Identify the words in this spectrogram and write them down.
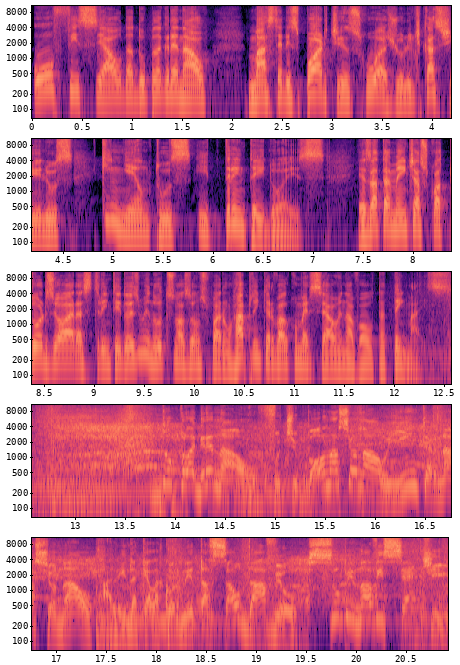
oficial da dupla Grenal. Master Esportes, Rua Júlio de Castilhos, 532. Exatamente às 14 horas 32 minutos, nós vamos para um rápido intervalo comercial e na volta tem mais. Dupla Grenal, futebol nacional e internacional, além daquela corneta saudável. Sub97.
